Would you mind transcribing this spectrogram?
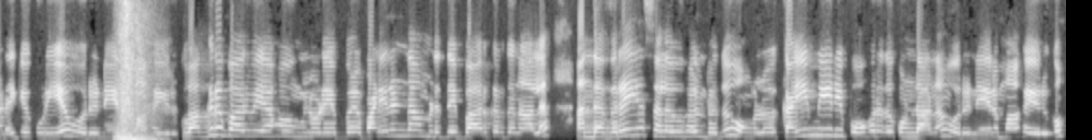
அடைக்கக்கூடிய ஒரு நேரமாக இருக்கும். வக்ர பார்வையாக உங்களுடைய பனிரெண்டாம் இடத்தை பார்க்கறதுனால அந்த விரய செலவுகள்ன்றது உங்களோட கைமீறி போகிறதுக்கு உண்டான ஒரு நேரமாக இருக்கும்.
